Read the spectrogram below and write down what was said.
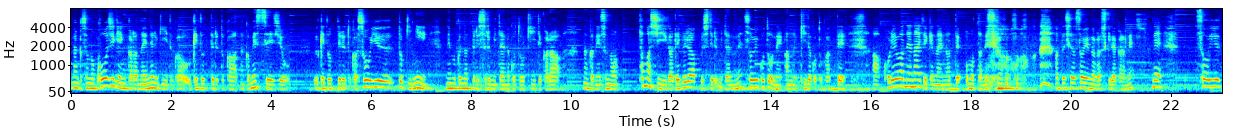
なんかその高次元からのエネルギーとかを受け取ってるとかなんかメッセージを受け取ってるとかそういう時に眠くなったりするみたいなことを聞いてからなんかねその魂がレベルアップしてるみたいなねそういうことをねあの聞いたことがあってあこれは寝ないといけないなって思ったんですよ。私はそういうのが好きだからね。でそういう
